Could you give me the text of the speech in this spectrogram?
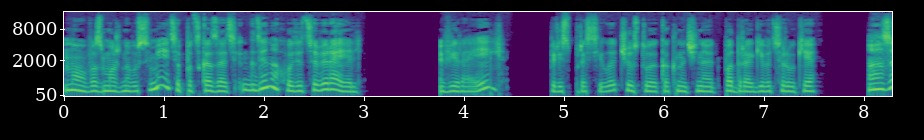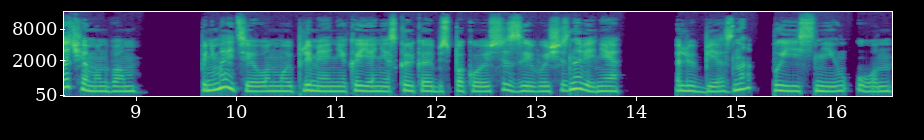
«Но, возможно, вы сумеете подсказать, где находится Вераэль?» «Вераэль?» — переспросила, чувствуя, как начинают подрагивать руки. «А зачем он вам?» Понимаете, он мой племянник, и я несколько беспокоюсь из-за его исчезновения. Любезно пояснил он.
